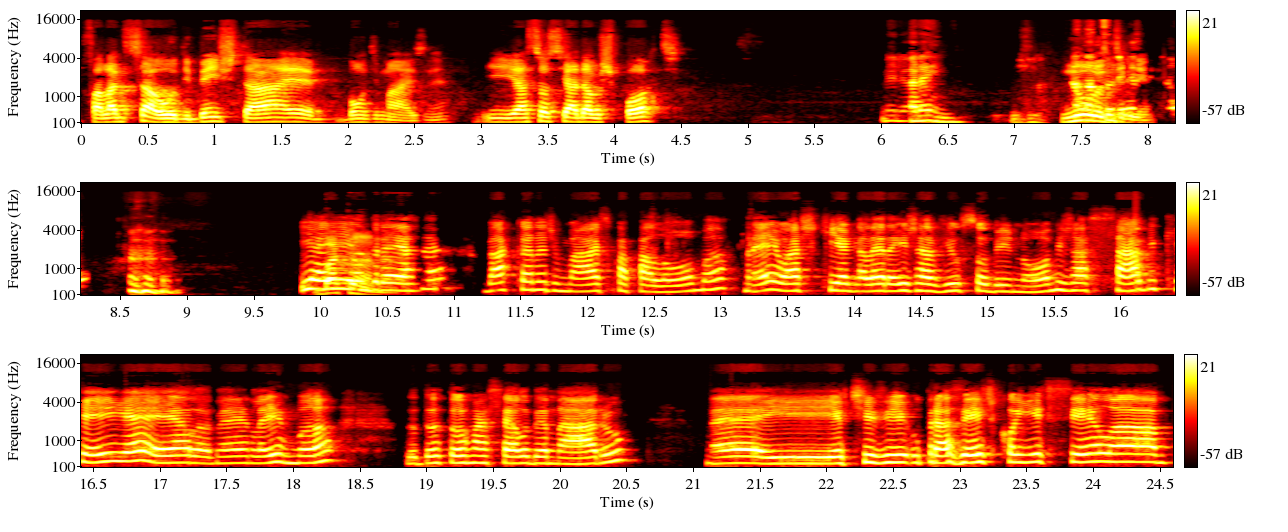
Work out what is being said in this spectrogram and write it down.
Falar de saúde e bem-estar é bom demais, né? E associado ao esporte. Melhor ainda. Nutri. Então. e aí, Bacana. André, né? Bacana demais com a Paloma, né? Eu acho que a galera aí já viu o sobrenome, já sabe quem é ela, né? Ela é irmã do Dr. Marcelo Denaro, né? E eu tive o prazer de conhecê-la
